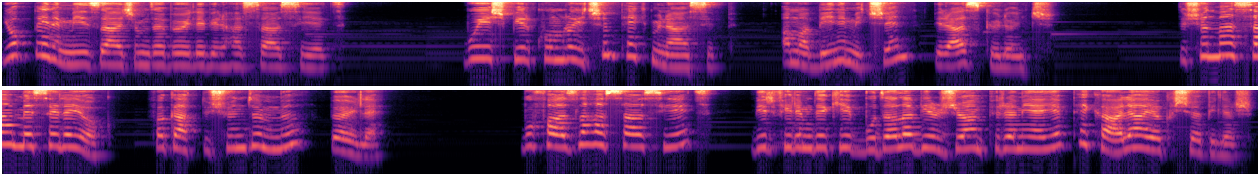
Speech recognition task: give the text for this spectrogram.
Yok benim mizacımda böyle bir hassasiyet. Bu iş bir kumru için pek münasip ama benim için biraz gülünç. Düşünmezsen mesele yok fakat düşündüm mü böyle. Bu fazla hassasiyet bir filmdeki budala bir Jean Premier'e pekala yakışabilir.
